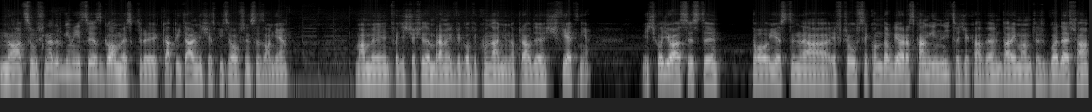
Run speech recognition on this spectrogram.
No a cóż, na drugim miejscu jest Gomez, który kapitalnie się spisywał w tym sezonie. Mamy 27 bramek w jego wykonaniu, naprawdę świetnie. Jeśli chodzi o asysty, to jest na, w czołówce Kondogbia oraz Kangin Lee, co ciekawe. Dalej mamy też Guadesza,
